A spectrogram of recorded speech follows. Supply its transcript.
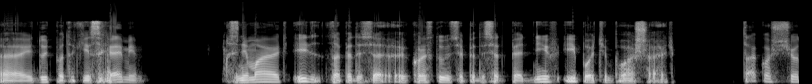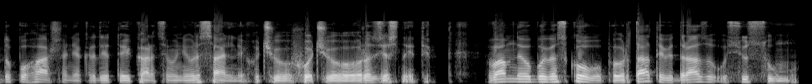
е, йдуть по такій схемі, знімають і за 50, е, користуються 55 днів і потім погашають. Також щодо погашення кредитної картки універсальної хочу, хочу роз'яснити. Вам не обов'язково повертати відразу усю суму.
